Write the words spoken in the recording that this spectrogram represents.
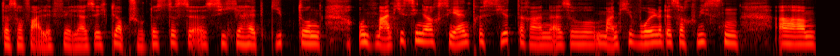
das auf alle Fälle. Also ich glaube schon, dass das äh, Sicherheit gibt und, und manche sind auch sehr interessiert daran. Also manche wollen das auch wissen. Ähm,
